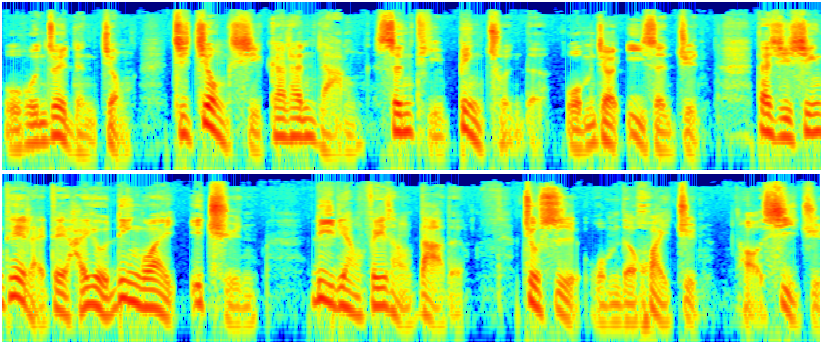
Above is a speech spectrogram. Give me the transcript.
有分最两种，一种是跟咱人身体并存的，我们叫益生菌。但是形态来的还有另外一群力量非常大的，就是我们的坏菌，好细菌。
